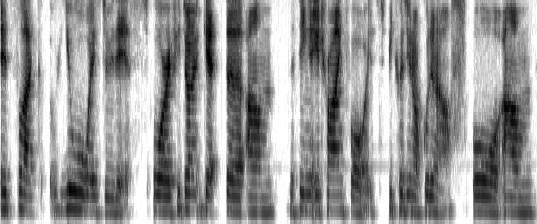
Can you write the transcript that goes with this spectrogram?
it's like you always do this, or if you don't get the um the thing that you're trying for, it's because you're not good enough, or um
